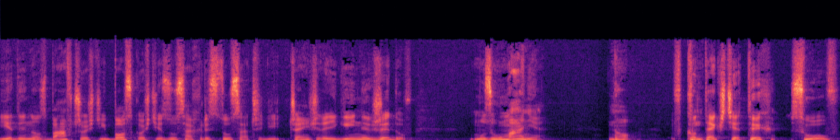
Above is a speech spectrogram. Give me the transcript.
jedynozbawczość i boskość Jezusa Chrystusa, czyli część religijnych Żydów, muzułmanie, no w kontekście tych słów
